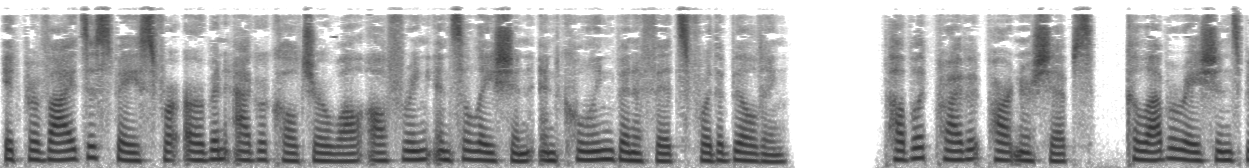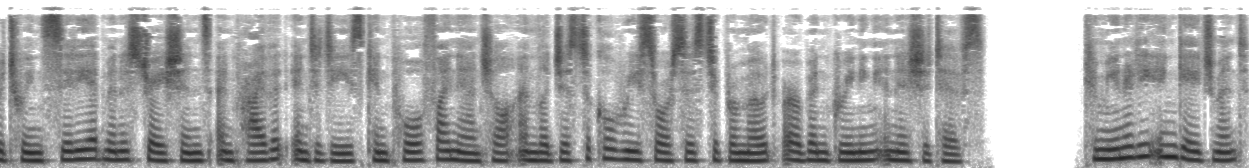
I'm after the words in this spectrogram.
It provides a space for urban agriculture while offering insulation and cooling benefits for the building. public private partnerships, collaborations between city administrations and private entities can pool financial and logistical resources to promote urban greening initiatives. Community engagement,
